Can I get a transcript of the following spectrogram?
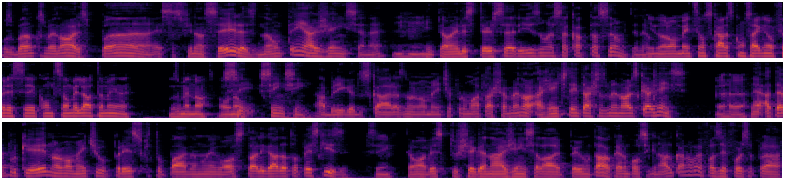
Os bancos menores, PAN, essas financeiras, não têm agência, né? Uhum. Então eles terceirizam essa captação, entendeu? E normalmente são os caras que conseguem oferecer condição melhor também, né? Os menores, ou não? Sim, sim, sim. A briga dos caras normalmente é por uma taxa menor. A gente tem taxas menores que a agência. Aham, né? Até porque, normalmente, o preço que tu paga no negócio tá ligado à tua pesquisa. Sim. Então, uma vez que tu chega na agência lá e perguntar, ah, eu quero um consignado, o cara não vai fazer força para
